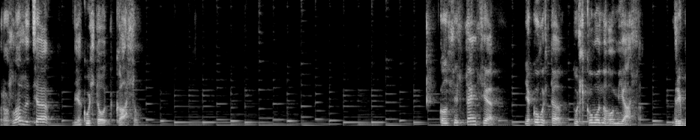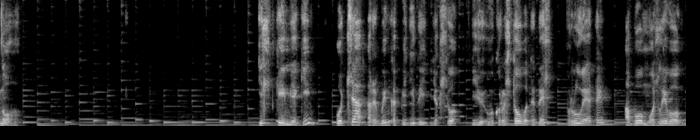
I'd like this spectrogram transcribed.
Розлазиться в якусь то от кашу. Консистенція якогось та тушкованого м'яса. Дрібного. Кістки м'які, оця рибинка підійде, якщо її використовувати десь в рулети або, можливо,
